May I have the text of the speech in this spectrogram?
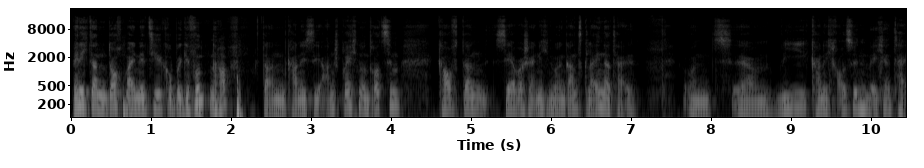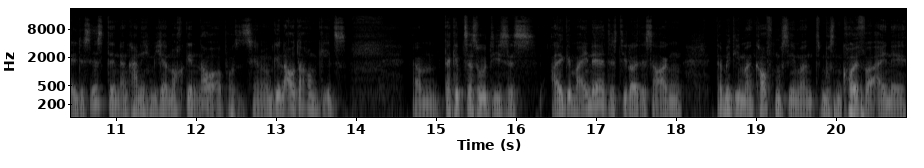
Wenn ich dann doch meine Zielgruppe gefunden habe, dann kann ich sie ansprechen und trotzdem kauft dann sehr wahrscheinlich nur ein ganz kleiner Teil. Und ähm, wie kann ich herausfinden, welcher Teil das ist? Denn dann kann ich mich ja noch genauer positionieren. Und genau darum geht's. Ähm, da gibt es ja so dieses Allgemeine, dass die Leute sagen, damit jemand kauft, muss jemand, muss ein Käufer eine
